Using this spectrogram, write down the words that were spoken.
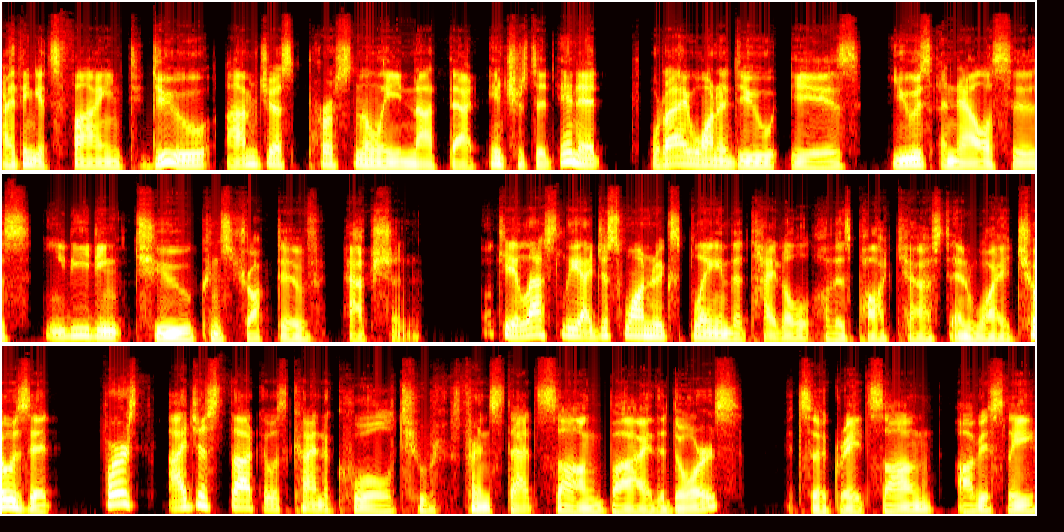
I think it's fine to do. I'm just personally not that interested in it. What I want to do is use analysis leading to constructive action. Okay, lastly, I just want to explain the title of this podcast and why I chose it. First, I just thought it was kind of cool to reference that song by The Doors. It's a great song, obviously.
